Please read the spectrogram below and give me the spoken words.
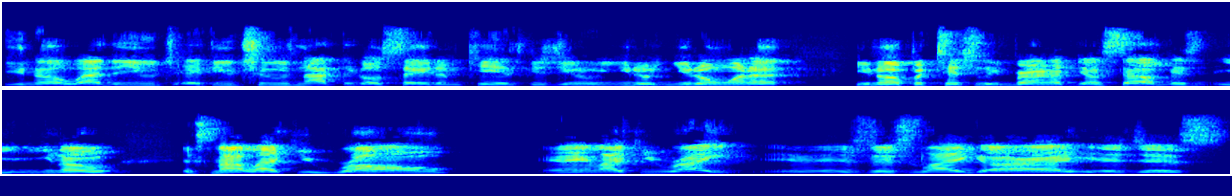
You know, whether you if you choose not to go save them kids because you you don't you don't want to you know potentially burn up yourself. It's you know it's not like you wrong. It ain't like you right. It's just like all right. It's just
